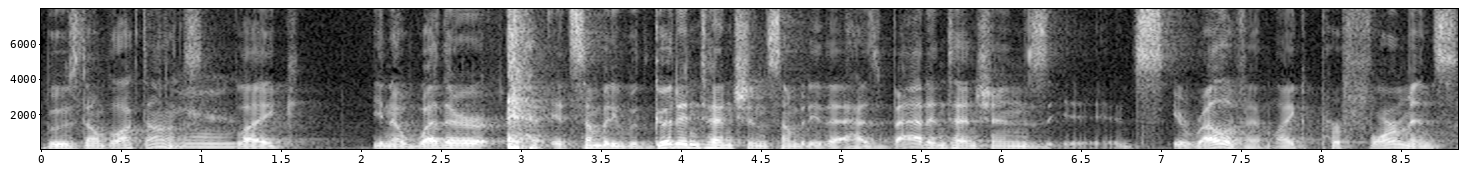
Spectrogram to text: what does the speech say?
Boos don't block dunks. Yeah. Like, you know, whether it's somebody with good intentions, somebody that has bad intentions, it's irrelevant. Like, performance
